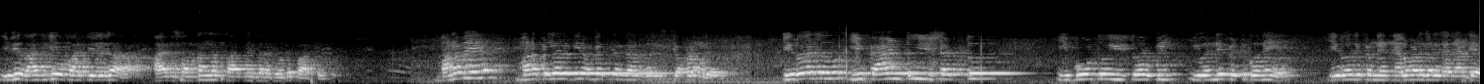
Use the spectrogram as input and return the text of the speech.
ఇవి రాజకీయ పార్టీలుగా ఆయన సొంతంగా స్థాపించినటువంటి పార్టీ మనమే మన పిల్లలకి అంబేద్కర్ గారి గురించి చెప్పడం లేదు. ఈరోజు ఈ ప్యాంటు ఈ షర్టు ఈ బూటు ఈ టోపీ ఇవన్నీ పెట్టుకొని ఈరోజు ఇక్కడ నేను నిలబడగలిగానంటే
